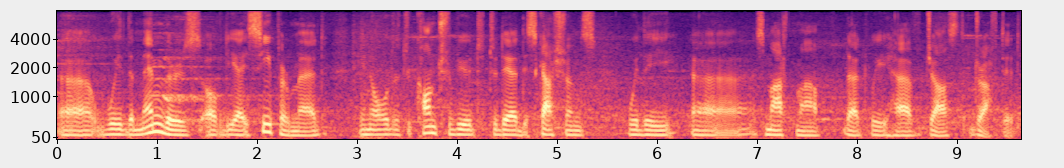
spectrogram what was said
uh, with the members of the IC ICPERMED in order to contribute to their discussions with the uh, smart map that we have just drafted.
